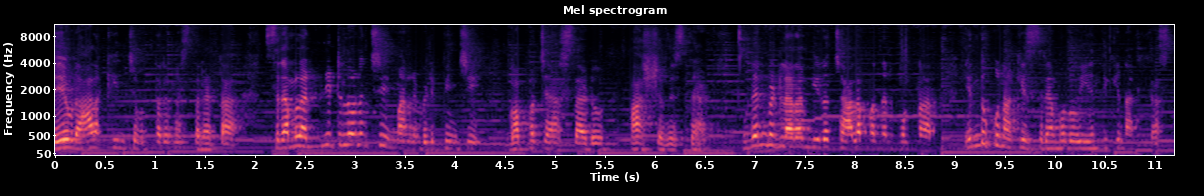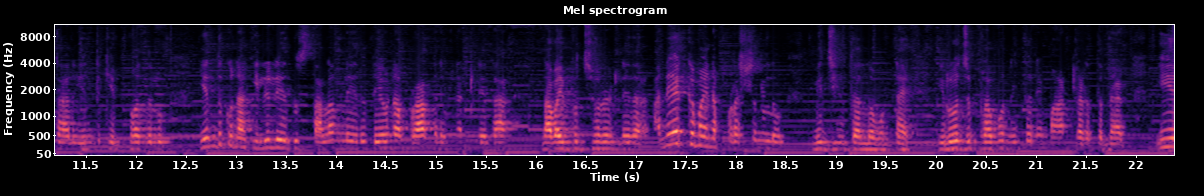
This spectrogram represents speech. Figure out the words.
దేవుడు ఆలకించి ఉత్తరం ఇస్తాడట. శ్రమలన్నిటిలో నుంచి మనల్ని విడిపించి గొప్ప చేస్తాడు ఆశీర్వదిస్తాడు. దాని బిడ్డలారా మీరు చాలా మంది అనుకుంటున్నారు ఎందుకు నాకు ఈ శ్రమలు ఎందుకు నాకు కష్టాలు ఎందుకు ఇబ్బందులు ఎందుకు నాకు ఇల్లు లేదు స్థలం లేదు దేవుడు నా ప్రార్థన వినట్లేదా? నా వైపు చూడట్లేదా? అనేకమైన ప్రశ్నలు మీ జీవితాల్లో ఉంటాయి. ఈరోజు ప్రభు నీతోనే మాట్లాడుతున్నాడు. ఈ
